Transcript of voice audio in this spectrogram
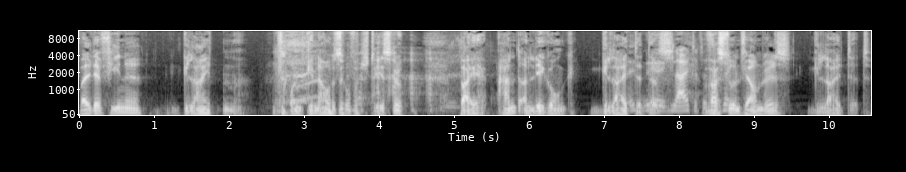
weil Delfine gleiten. Und genauso verstehst du, bei Handanlegung gleitet das. gleitet es. Was du entfernen willst, gleitet.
